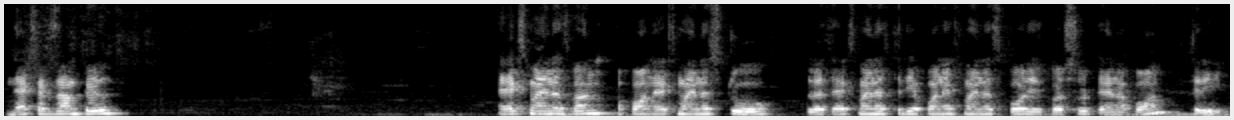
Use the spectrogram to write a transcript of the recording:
Next example. X minus 1 upon x minus 2 plus x minus 3 upon x minus 4 is equals to 10 upon 3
